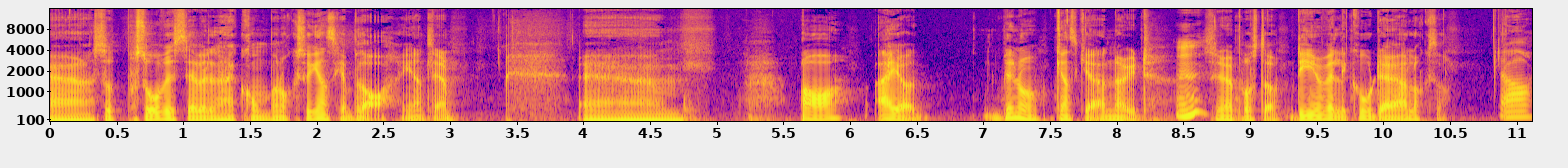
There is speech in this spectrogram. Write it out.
Eh, så på så vis är väl den här kombon också ganska bra egentligen. Eh, ja, jag blir nog ganska nöjd, skulle jag påstå. Det är ju en väldigt god öl också. Ja.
